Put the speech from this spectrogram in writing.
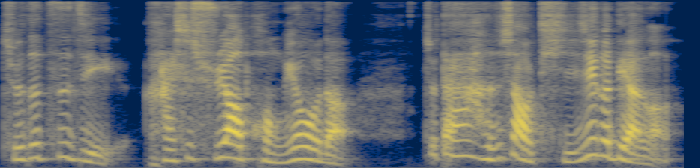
觉得自己还是需要朋友的，就大家很少提这个点了。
